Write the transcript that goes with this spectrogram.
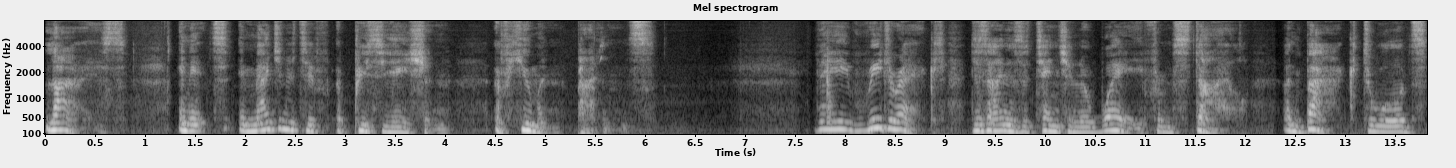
lies in its imaginative appreciation of human patterns. They redirect designers' attention away from style and back towards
